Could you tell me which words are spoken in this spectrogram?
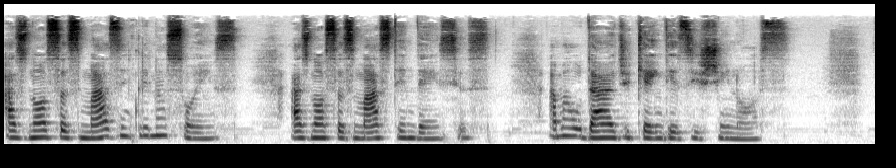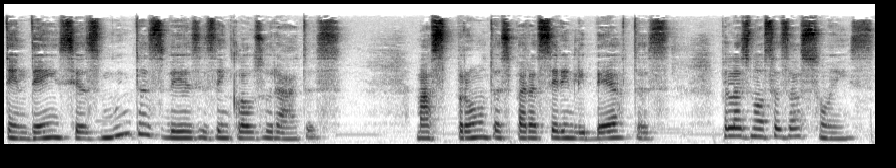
as nossas más inclinações, as nossas más tendências, a maldade que ainda existe em nós. Tendências muitas vezes enclausuradas, mas prontas para serem libertas pelas nossas ações,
